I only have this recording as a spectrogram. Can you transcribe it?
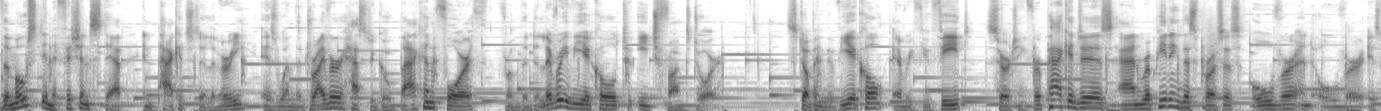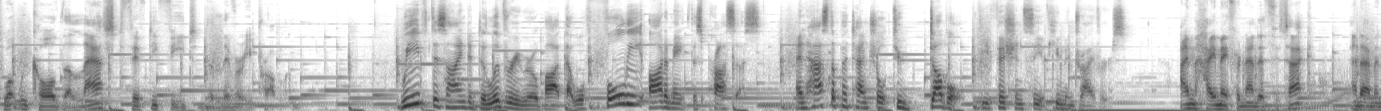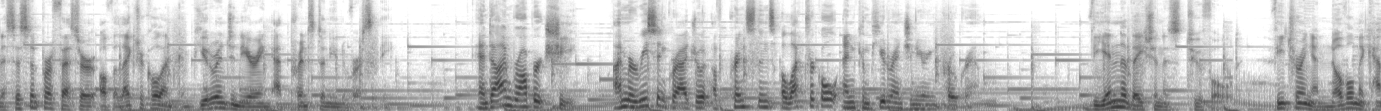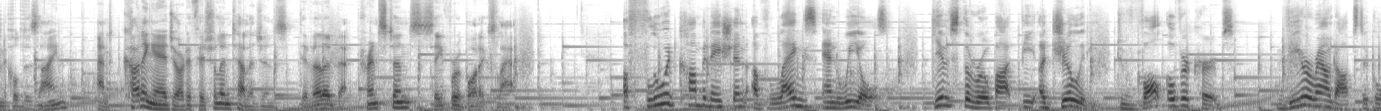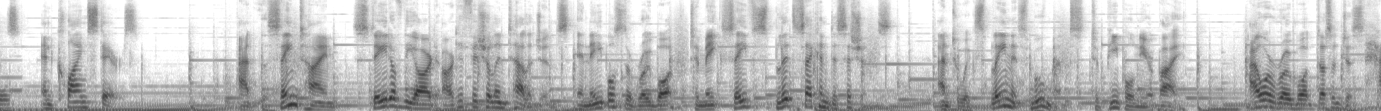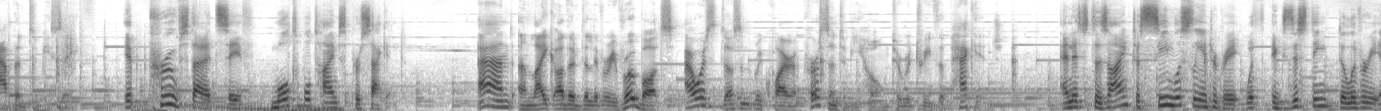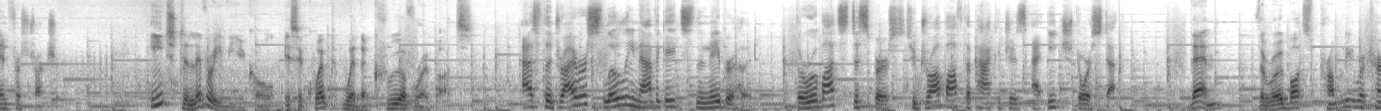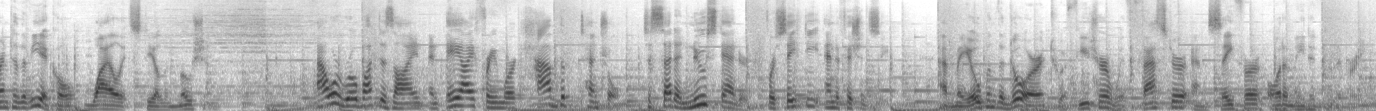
The most inefficient step in package delivery is when the driver has to go back and forth from the delivery vehicle to each front door. Stopping the vehicle every few feet, searching for packages, and repeating this process over and over is what we call the last 50 feet delivery problem. We've designed a delivery robot that will fully automate this process and has the potential to double the efficiency of human drivers. I'm Jaime Fernandez Fisac, and I'm an assistant professor of electrical and computer engineering at Princeton University. And I'm Robert Shi. I'm a recent graduate of Princeton's Electrical and Computer Engineering program. The innovation is twofold, featuring a novel mechanical design and cutting-edge artificial intelligence developed at Princeton's Safe Robotics Lab. A fluid combination of legs and wheels gives the robot the agility to vault over curbs, veer around obstacles, and climb stairs. At the same time, state-of-the-art artificial intelligence enables the robot to make safe split-second decisions and to explain its movements to people nearby. Our robot doesn't just happen to be safe. It proves that it's safe multiple times per second. And unlike other delivery robots, ours doesn't require a person to be home to retrieve the package. And it's designed to seamlessly integrate with existing delivery infrastructure. Each delivery vehicle is equipped with a crew of robots. As the driver slowly navigates the neighborhood, the robots disperse to drop off the packages at each doorstep. Then, the robots promptly return to the vehicle while it's still in motion. Our robot design and AI framework have the potential to set a new standard for safety and efficiency. And may open the door to a future with faster and safer automated delivery.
